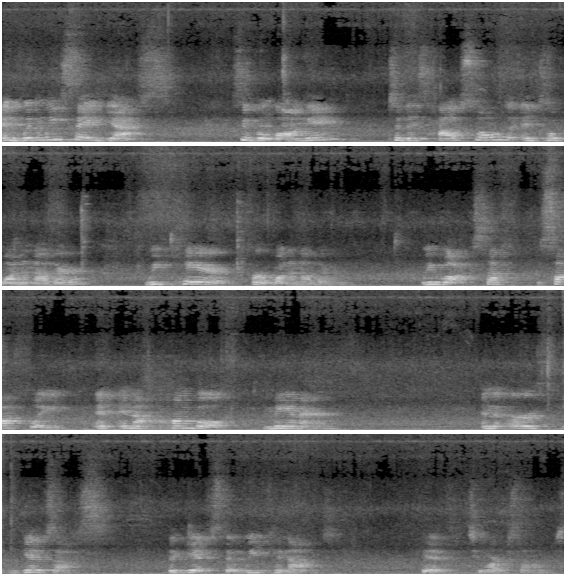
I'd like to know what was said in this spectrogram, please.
And when we say yes to belonging to this household and to one another, we care for one another. We walk soft, softly and in a humble manner. And the earth gives us the gifts that we cannot give to ourselves.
